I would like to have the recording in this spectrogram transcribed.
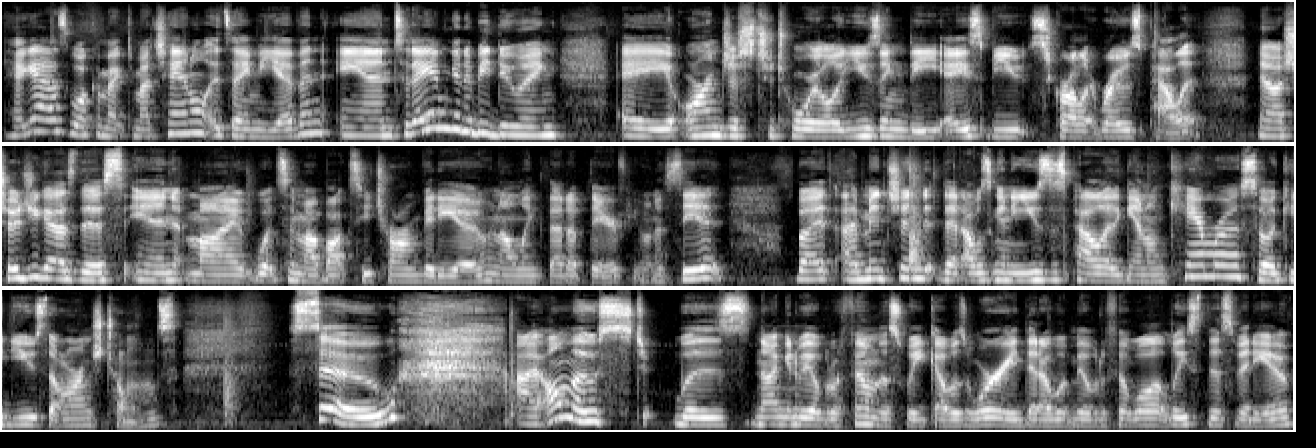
Hey guys, welcome back to my channel. It's Amy Yvan, and today I'm going to be doing a oranges tutorial using the Ace Beaute Scarlet Rose palette. Now I showed you guys this in my What's in My BoxyCharm video and I'll link that up there if you want to see it. But I mentioned that I was going to use this palette again on camera so I could use the orange tones. So I almost was not going to be able to film this week. I was worried that I wouldn't be able to film, well at least this video,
